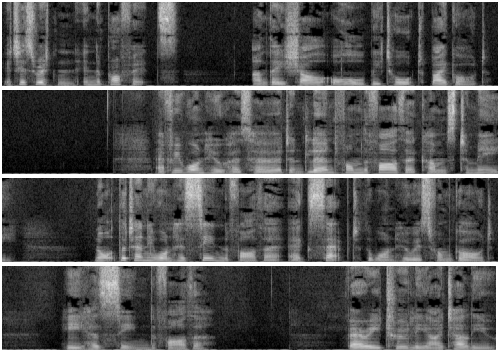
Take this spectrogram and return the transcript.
It is written in the prophets, and they shall all be taught by God. Every one who has heard and learned from the Father comes to me. Not that anyone has seen the Father except the one who is from God. He has seen the Father. Very truly I tell you,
